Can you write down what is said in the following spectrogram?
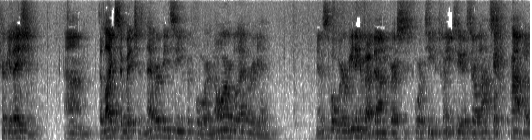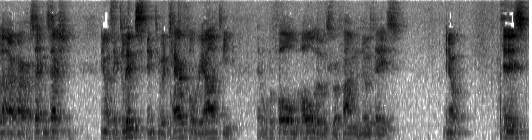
tribulation, um, the likes of which has never been seen before, nor will ever again. Know, this is what we were reading about down in verses 14 to 22. This is our last half, our, our, our second section. You know, it's a glimpse into a terrible reality that will befall all those who are found in those days. You know, it is,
